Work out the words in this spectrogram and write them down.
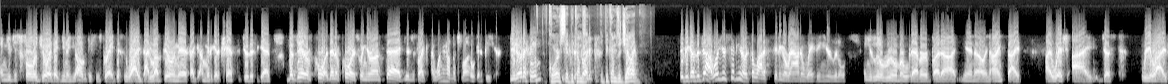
and you're just full of joy that you know you oh this is great this is why I love doing this I, I'm going to get a chance to do this again. But there of course then of course when you're on set you're just like I wonder how much longer we're going to be here. You know what I mean? of course, it becomes like- it becomes a job. like- it becomes a job. Well, you're sitting, you know, it's a lot of sitting around and waiting in your little in your little room or whatever. But uh, you know, in hindsight, I wish I just realized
